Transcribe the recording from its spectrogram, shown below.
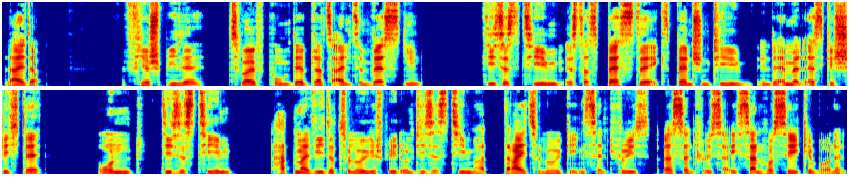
Leider. Vier Spiele, zwölf Punkte, Platz 1 im Westen. Dieses Team ist das beste Expansion-Team in der MLS-Geschichte und dieses Team hat mal wieder zu Null gespielt und dieses Team hat 3 zu 0 gegen St. Louis, äh, St. Louis, sag ich, San Jose gewonnen.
